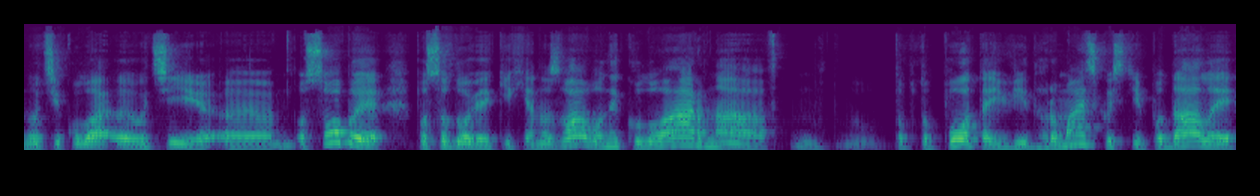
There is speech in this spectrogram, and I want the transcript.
ну ці кула ці е, особи посадові, яких я назвав, вони кулуарно, тобто потай від громадськості, подали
